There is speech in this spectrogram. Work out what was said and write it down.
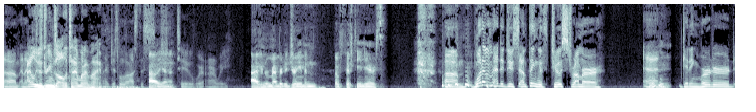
Um, and I I, lose dreams all the time when I'm high. I've just lost this Oh, session yeah. too. Where are we? I haven't remembered a dream in about 15 years. One of them had to do something with Joe Strummer and Ooh. getting murdered.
